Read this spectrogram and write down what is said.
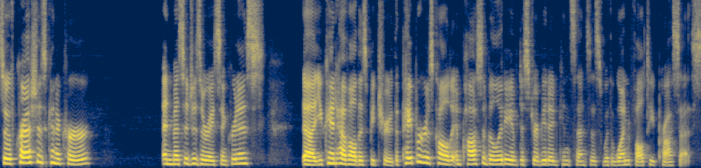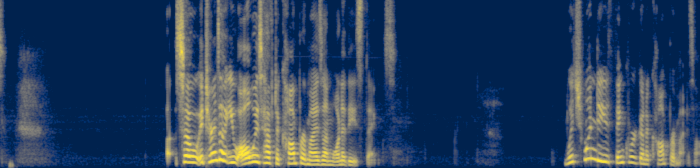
So if crashes can occur and messages are asynchronous, uh, you can't have all this be true. The paper is called Impossibility of Distributed Consensus with One Faulty Process. So it turns out you always have to compromise on one of these things. Which one do you think we're going to compromise on?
